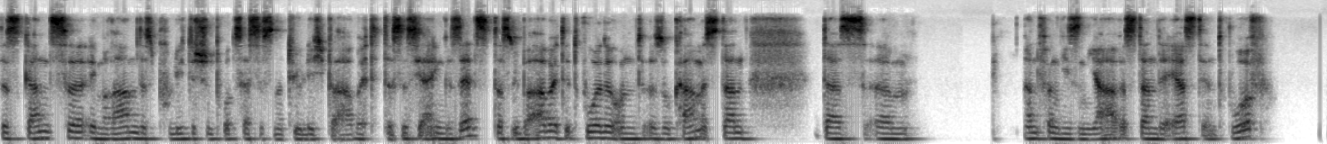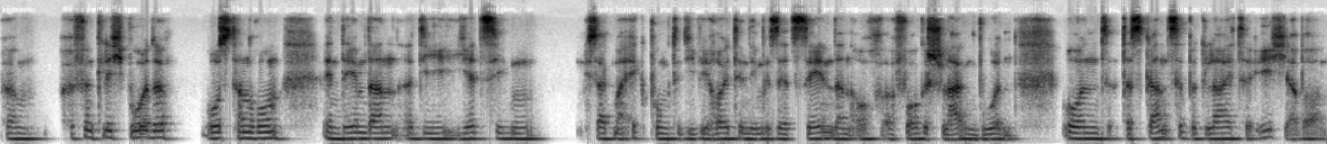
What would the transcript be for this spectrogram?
das Ganze im Rahmen des politischen Prozesses natürlich bearbeitet. Das ist ja ein Gesetz, das überarbeitet wurde und äh, so kam es dann, dass ähm, Anfang diesen Jahres dann der erste Entwurf ähm, öffentlich wurde, Ostern rum, in dem dann äh, die jetzigen ich sag mal, Eckpunkte, die wir heute in dem Gesetz sehen, dann auch äh, vorgeschlagen wurden. Und das Ganze begleite ich, aber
